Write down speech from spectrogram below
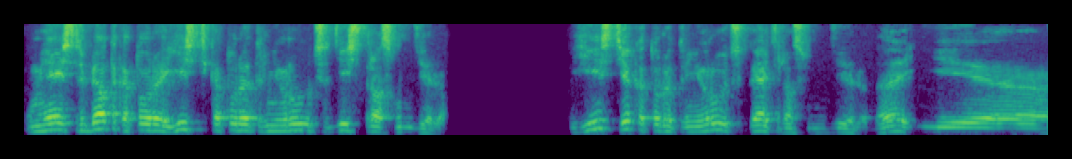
У меня есть ребята, которые есть, которые тренируются 10 раз в неделю. Есть те, которые тренируются 5 раз в неделю, да, и э,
